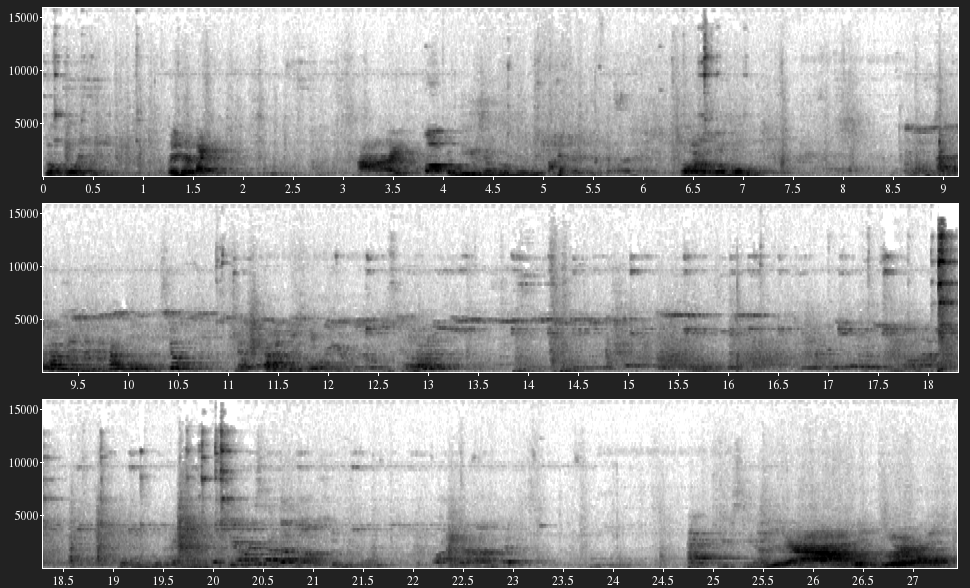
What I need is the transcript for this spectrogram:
Good boy. Right here, bite. Hi. Go. Knees on the move. Oh, move. Come, come, come, let's go. Nope, come on. Does she always have that lump? On her armpits? Yeah, good girl.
